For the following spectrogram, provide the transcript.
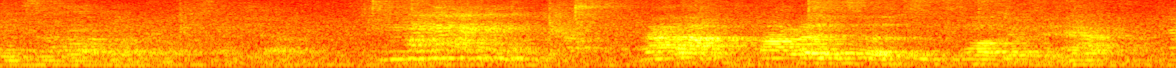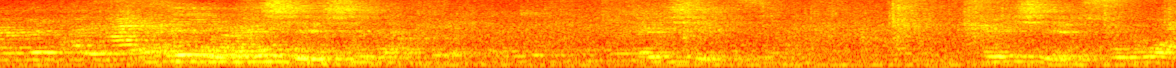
布置？那那他认识了字之后就怎样？哎，你可以写信啊，可以写字，可以写书啊，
